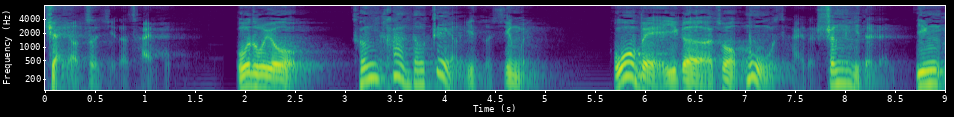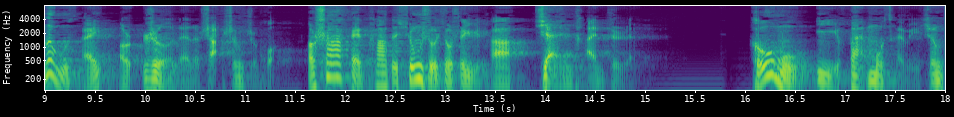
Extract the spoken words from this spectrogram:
炫耀自己的财富。无独有曾看到这样一则新闻：湖北一个做木材的生意的人。因漏财而惹来了杀身之祸，而杀害他的凶手就是与他闲谈之人。侯母以贩木材为生，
